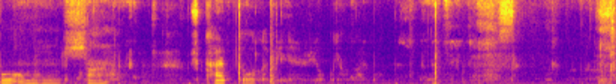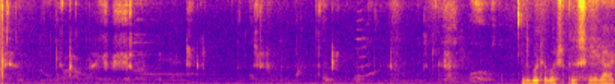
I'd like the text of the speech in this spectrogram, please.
Bu ama olsa şu kalp de olabilir. Yok ya kalp olmaz. Şimdi burada başka şeyler var.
